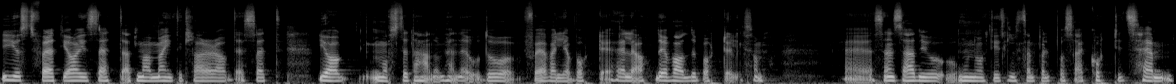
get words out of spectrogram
Just för att jag har ju sett att mamma inte klarar av det, så att jag måste ta hand om henne och då får jag välja bort det. Eller ja, jag valde bort det liksom. Eh, sen så hade ju hon åkt till exempel på så här korttidshem,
